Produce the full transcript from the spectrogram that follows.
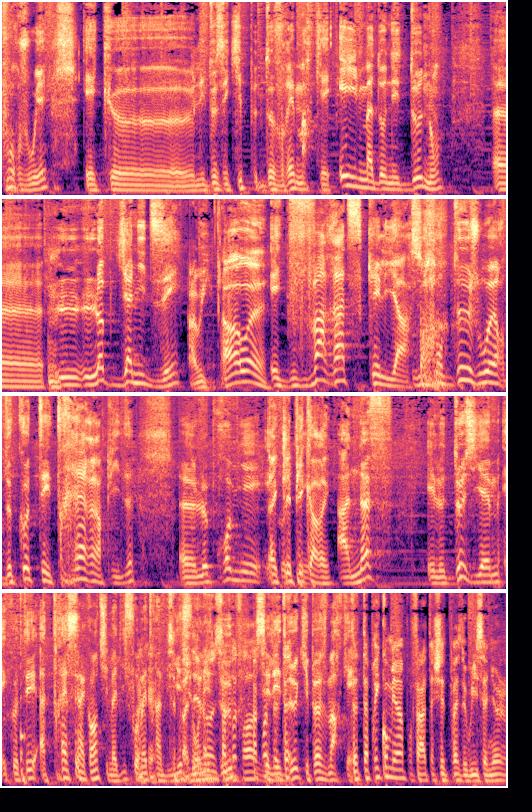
pour jouer et que les deux équipes devraient marquer. Et il m'a donné deux noms. Euh, Lobjanidze Ah oui. Ah ouais. et Gvaratskelia. Ce sont deux joueurs de côté très rapides. Euh, le premier est Avec les pieds carrés. à 9 et le deuxième est coté à 13,50. Il m'a dit il faut mettre un billet sur les deux. c'est les deux qui peuvent marquer. T'as pris combien pour faire attaché de presse de Willy Sagnol?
